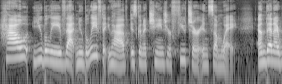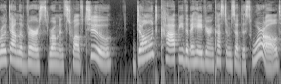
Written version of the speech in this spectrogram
how you believe that new belief that you have is going to change your future in some way. And then I wrote down the verse, Romans 12, 2. Don't copy the behavior and customs of this world,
